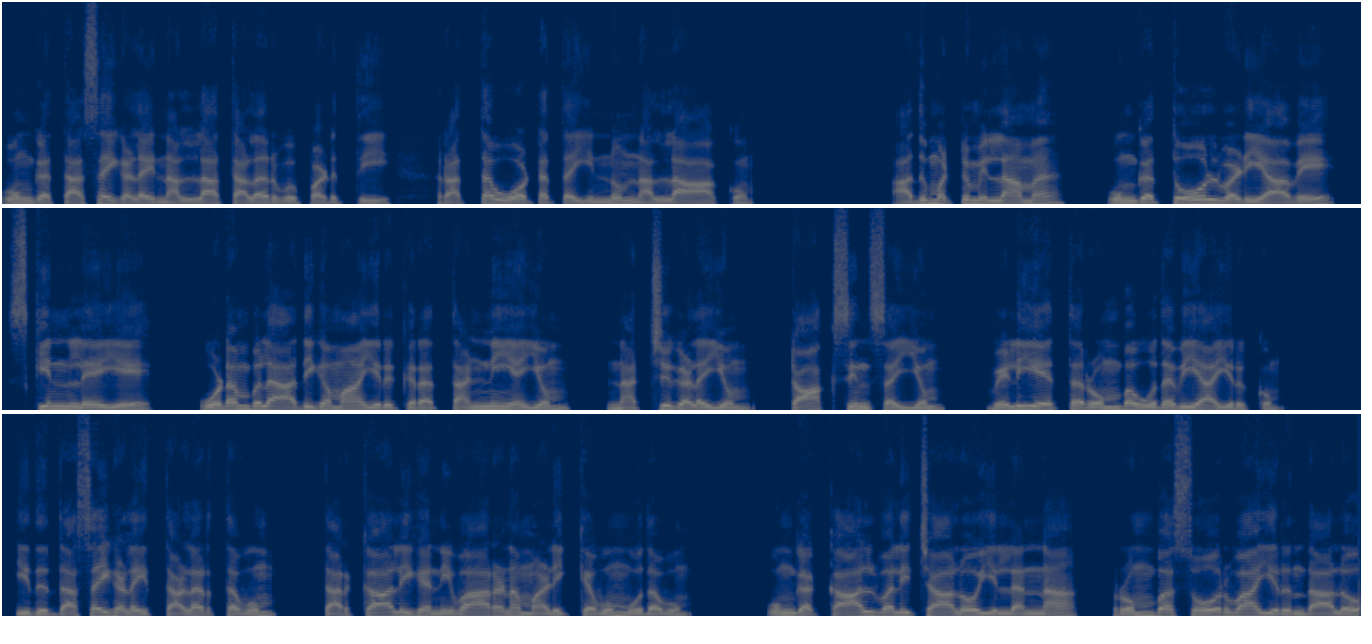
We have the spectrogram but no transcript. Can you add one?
உங்க தசைகளை நல்லா தளர்வு படுத்தி இரத்த ஓட்டத்தை இன்னும் நல்லா ஆக்கும். அது மட்டும் இல்லாம உங்க தோல் வழியாவே ஸ்கின்லேயே உடம்புல அதிகமா இருக்கிற தண்ணியையும் நச்சுகளையும் டாக்ஸின்ஸையும் வெளியேத்த ரொம்ப உதவியாயிருக்கும் இது தசைகளை தளர்த்தவும் தற்காலிக நிவாரணம் அளிக்கவும் உதவும். உங்க கால் வலிச்சாலோ இல்லன்னா ரொம்ப சோர்வா இருந்தாலோ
